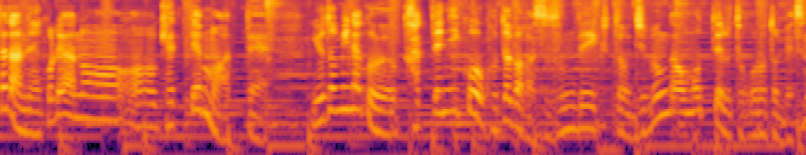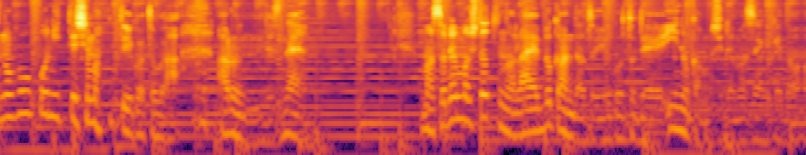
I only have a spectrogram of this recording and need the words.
ただねこれあの欠点もあってよどみなく勝手にこう言葉が進んでいくと自分が思ってるところと別の方向に行ってしまうっていうことがあるんですね。まあ、それも一つのライブ感だということでいいのかもしれませんけど、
